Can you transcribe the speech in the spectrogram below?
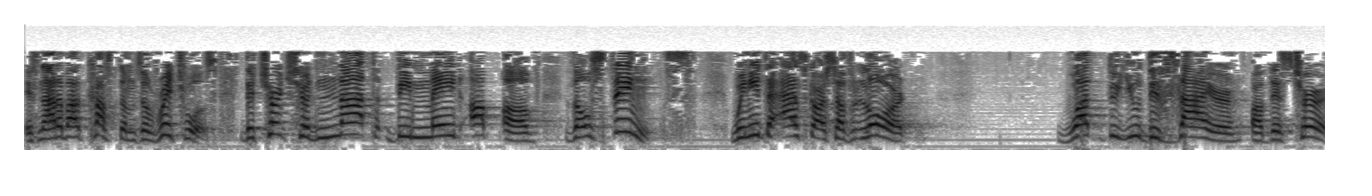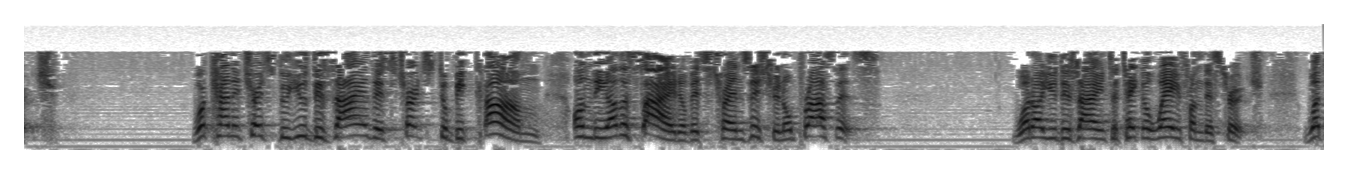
It's not about customs or rituals. The church should not be made up of those things. We need to ask ourselves, Lord, what do you desire of this church? What kind of church do you desire this church to become on the other side of its transitional process? What are you desiring to take away from this church? What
